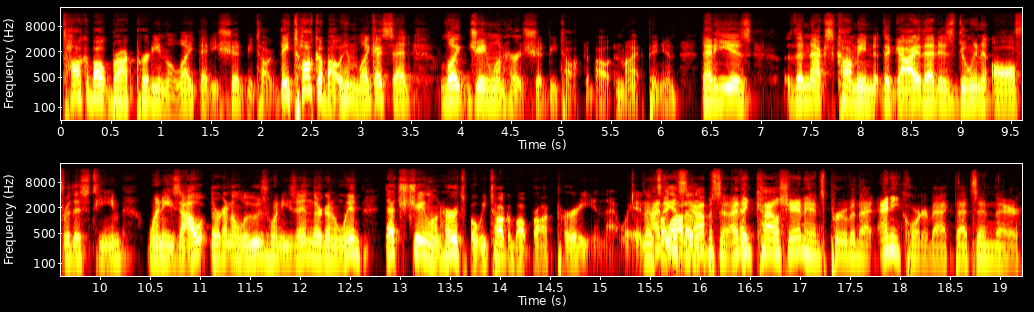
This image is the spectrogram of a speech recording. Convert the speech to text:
talk about Brock Purdy in the light that he should be talking. They talk about him, like I said, like Jalen Hurts should be talked about, in my opinion. That he is the next coming, the guy that is doing it all for this team. When he's out, they're going to lose. When he's in, they're going to win. That's Jalen Hurts, but we talk about Brock Purdy in that way. And I think it's the opposite. I think Kyle Shanahan's proven that any quarterback that's in there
